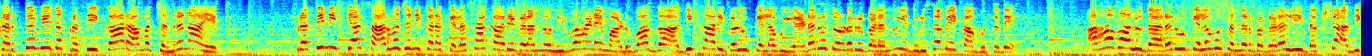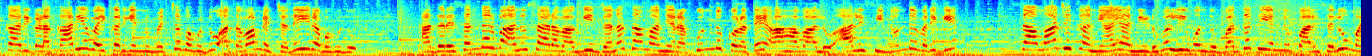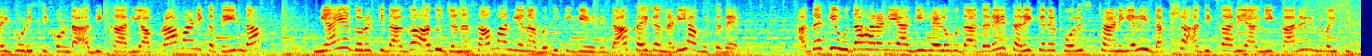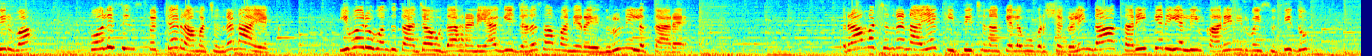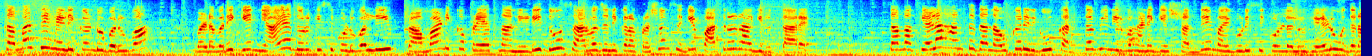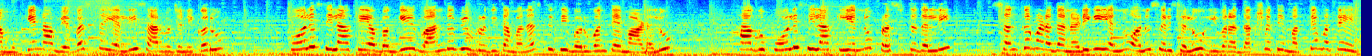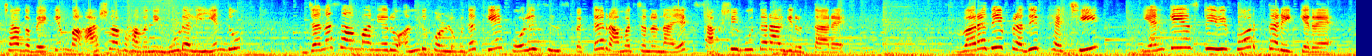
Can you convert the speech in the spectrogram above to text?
ಕರ್ತವ್ಯದ ಪ್ರತೀಕ ರಾಮಚಂದ್ರ ನಾಯಕ್. ಪ್ರತಿನಿತ್ಯ ಸಾರ್ವಜನಿಕರ ಕೆಲಸ ಕಾರ್ಯಗಳನ್ನು ನಿರ್ವಹಣೆ ಮಾಡುವಾಗ ಅಧಿಕಾರಿಗಳು ಕೆಲವು ಎಡರು ತೊಡರುಗಳನ್ನು ಎದುರಿಸಬೇಕಾಗುತ್ತದೆ. ಅಹವಾಲುದಾರರು ಕೆಲವು ಸಂದರ್ಭಗಳಲ್ಲಿ ದಕ್ಷ ಅಧಿಕಾರಿಗಳ ಕಾರ್ಯವೈಖರಿಯನ್ನು ಮೆಚ್ಚಬಹುದು ಅಥವಾ ಮೆಚ್ಚದೇ ಇರಬಹುದು. ಆದರೆ ಸಂದರ್ಭ ಅನುಸಾರವಾಗಿ ಜನಸಾಮಾನ್ಯರ ಕುಂದುಕೊರತೆ ಅಹವಾಲು ಆಲಿಸಿ ನೊಂದವರಿಗೆ ಸಾಮಾಜಿಕ ನ್ಯಾಯ ನೀಡುವಲ್ಲಿ ಒಂದು ಬದ್ಧತೆಯನ್ನು ಪಾಲಿಸಲು ಮೈಗೂಡಿಸಿಕೊಂಡ ಅಧಿಕಾರಿಯ ಪ್ರಾಮಾಣಿಕತೆಯಿಂದ ನ್ಯಾಯ ದೊರಕಿದಾಗ ಅದು ಜನಸಾಮಾನ್ಯನ ಬದುಕಿಗೆ ಹಿಡಿದ ಕೈಗನ್ನಡಿಯಾಗುತ್ತದೆ. ಅದಕ್ಕೆ ಉದಾಹರಣೆಯಾಗಿ ಹೇಳುವುದಾದರೆ, ತರೀಕೆರೆ ಪೊಲೀಸ್ ಠಾಣೆಯಲ್ಲಿ ದಕ್ಷ ಅಧಿಕಾರಿಯಾಗಿ ಕಾರ್ಯನಿರ್ವಹಿಸುತ್ತಿರುವ ಪೊಲೀಸ್ ಇನ್ಸ್ಪೆಕ್ಟರ್ ರಾಮಚಂದ್ರ ನಾಯಕ್. ಇವರು ಒಂದು ತಾಜಾ ಉದಾಹರಣೆಯಾಗಿ ಜನಸಾಮಾನ್ಯರ ಎದುರು ನಿಲ್ಲುತ್ತಾರೆ. ರಾಮಚಂದ್ರ ನಾಯಕ್ ಇತ್ತೀಚಿನ ಕೆಲವು ವರ್ಷಗಳಿಂದ ತರೀಕೆರೆಯಲ್ಲಿ ಕಾರ್ಯನಿರ್ವಹಿಸುತ್ತಿದ್ದು, ಸಮಸ್ಯೆ ಹೇಳಿಕೊಂಡು ಬರುವ ಬಡವರಿಗೆ ನ್ಯಾಯ ದೊರಕಿಸಿಕೊಡುವಲ್ಲಿ ಪ್ರಾಮಾಣಿಕ ಪ್ರಯತ್ನ ನೀಡಿದ್ದು ಸಾರ್ವಜನಿಕರ ಪ್ರಶಂಸೆಗೆ ಪಾತ್ರರಾಗಿರುತ್ತಾರೆ. ತಮ್ಮ ಕೆಳ ಹಂತದ ನೌಕರರಿಗೂ ಕರ್ತವ್ಯ ನಿರ್ವಹಣೆಗೆ ಶ್ರದ್ಧೆ ಮೈಗೂಡಿಸಿಕೊಳ್ಳಲು ಹೇಳುವುದರ ಮುಖೇನ ವ್ಯವಸ್ಥೆಯಲ್ಲಿ ಸಾರ್ವಜನಿಕರು, ಪೊಲೀಸ್ ಇಲಾಖೆಯ ಬಗ್ಗೆ ಬಾಂಧವ್ಯ ವೃದ್ಧಿತ ಮನಸ್ಥಿತಿ ಬರುವಂತೆ ಮಾಡಲು ಹಾಗೂ ಪೊಲೀಸ್ ಇಲಾಖೆಯನ್ನು ಪ್ರಸ್ತುತದಲ್ಲಿ ಸಂಕ್ರಮಣದ ನಡಿಗೆಯನ್ನು ಅನುಸರಿಸಲು ಇವರ ದಕ್ಷತೆ ಮತ್ತೆ ಮತ್ತೆ ಹೆಚ್ಚಾಗಬೇಕೆಂಬ ಆಶಾಭಾವನೆ ಮೂಡಲಿ ಎಂದು ಜನಸಾಮಾನ್ಯರು ಅಂದುಕೊಳ್ಳುವುದಕ್ಕೆ ಪೊಲೀಸ್ ಇನ್ಸ್ಪೆಕ್ಟರ್ ರಾಮಚಂದ್ರ ನಾಯಕ್ ಸಾಕ್ಷಿಭೂತರಾಗಿರುತ್ತಾರೆ. ವರದಿ ಪ್ರದೀಪ್ ಹೆಚ್ಚಿ ಎನ್ಕೆಎಸ್ ಟಿವಿ ಫೋರ್ ತರೀಕೆರೆ.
